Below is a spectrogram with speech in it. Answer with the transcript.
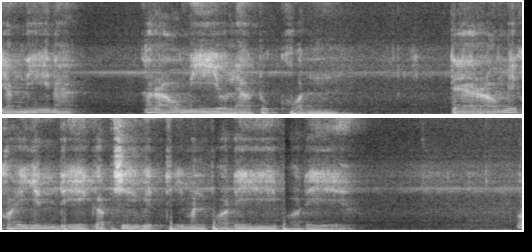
อย่างนี้นะเรามีอยู่แล้วทุกคน แต่เราไม่ค่อยยินดีกับชีวิตที่มันพอดีพอดี อ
